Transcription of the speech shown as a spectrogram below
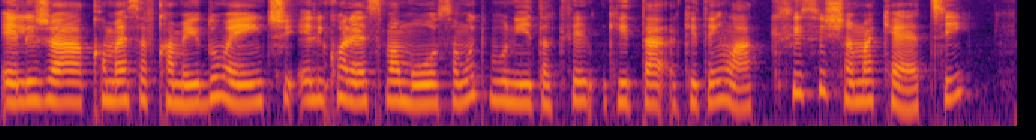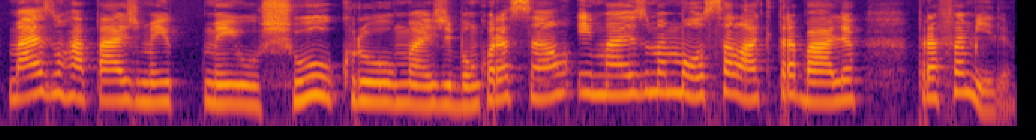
ele já começa a ficar meio doente. Ele conhece uma moça muito bonita que, que, tá, que tem lá, que se chama Cathy. Mais um rapaz meio, meio chucro, mas de bom coração. E mais uma moça lá que trabalha para a família.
